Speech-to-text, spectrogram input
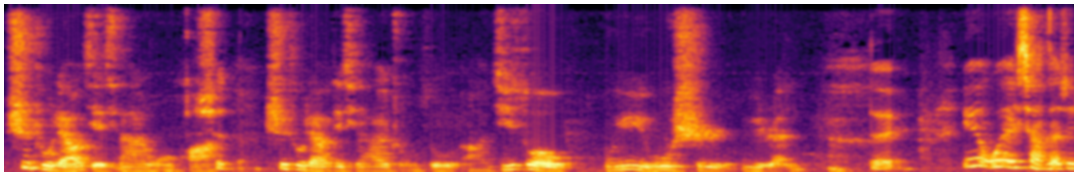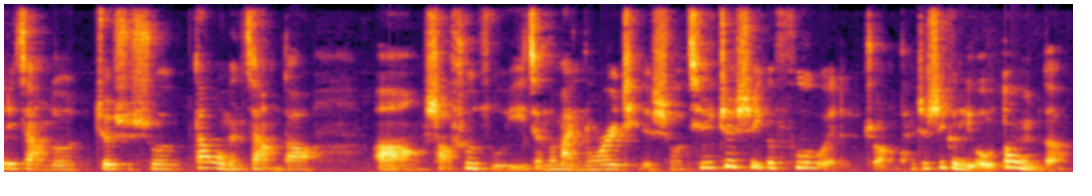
试图了解其他的文化，是的，试图了解其他的种族啊，己所不欲，勿施于人。对，因为我也想在这里讲的，就是说，当我们讲到啊、呃少数族裔，讲到 minority 的时候，其实这是一个 fluid 的状态，这是一个流动的，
